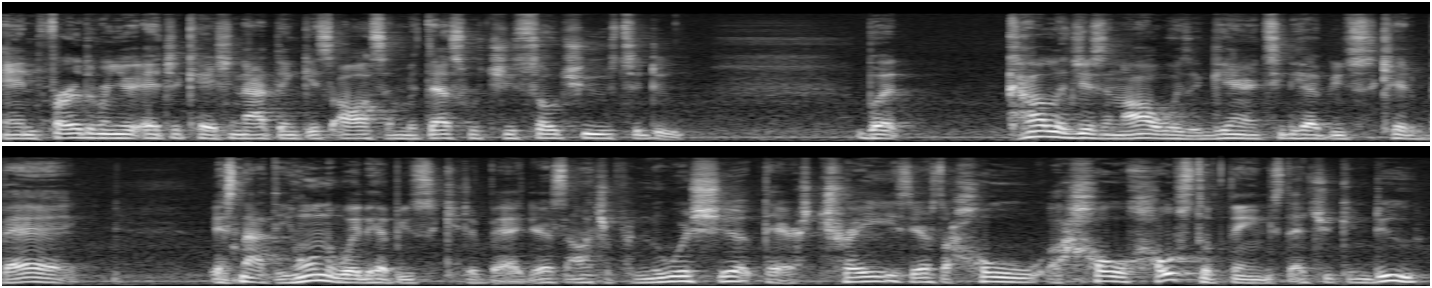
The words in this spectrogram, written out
and furthering your education. I think it's awesome if that's what you so choose to do. But college isn't always a guarantee to help you secure the bag. It's not the only way to help you secure the bag. There's entrepreneurship, there's trades, there's a whole a whole host of things that you can do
